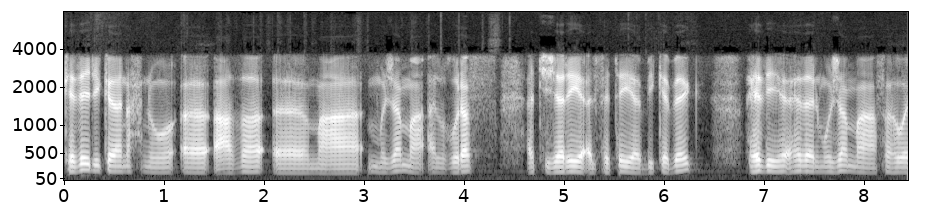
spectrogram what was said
كذلك نحن آه، أعضاء مع مجمع الغرف التجارية الفتية بكيبيك. هذه هذا المجمع فهو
